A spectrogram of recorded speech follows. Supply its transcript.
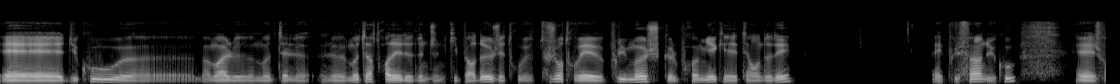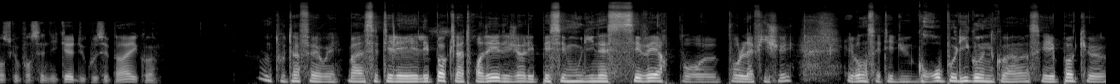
Et du coup, euh, bah moi, le, modèle, le moteur 3D de Dungeon Keeper 2, j'ai toujours trouvé plus moche que le premier qui était en 2D. Et plus fin, du coup. Et je pense que pour Syndicate, du coup, c'est pareil, quoi. Tout à fait, oui. Bah, c'était l'époque, la 3D, déjà les PC moulinès sévères pour, euh, pour l'afficher. Et bon, c'était du gros polygone, quoi. Hein. C'est l'époque, euh,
